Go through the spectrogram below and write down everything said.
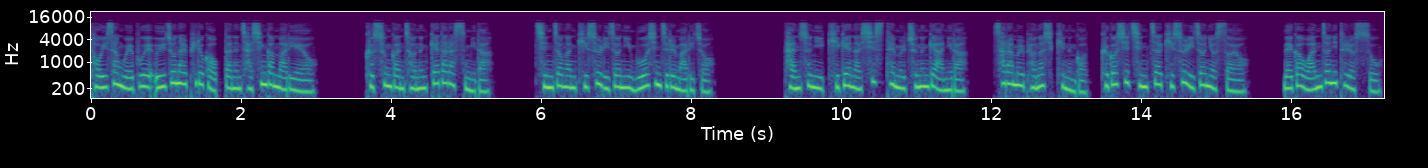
더 이상 외부에 의존할 필요가 없다는 자신감 말이에요. 그 순간 저는 깨달았습니다. 진정한 기술 이전이 무엇인지를 말이죠. 단순히 기계나 시스템을 주는 게 아니라 사람을 변화시키는 것. 그것이 진짜 기술 이전이었어요. 내가 완전히 틀렸소.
